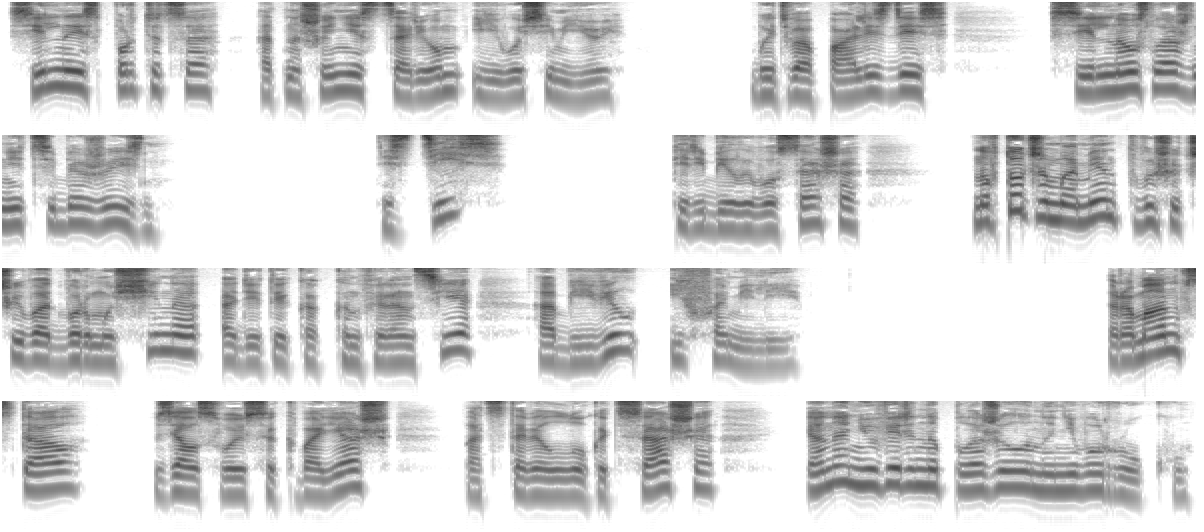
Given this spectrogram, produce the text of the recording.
сильно испортятся отношения с царем и его семьей. Быть в опале здесь сильно усложнит себе жизнь. «Здесь?» — перебил его Саша, но в тот же момент вышедший во двор мужчина, одетый как конферансье, объявил их фамилии. Роман встал, взял свой саквояж, подставил локоть Саше, и она неуверенно положила на него руку.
